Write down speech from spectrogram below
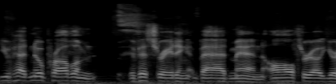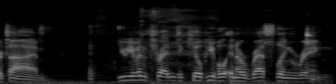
You've had no problem eviscerating bad men all throughout your time. You even threatened to kill people in a wrestling ring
